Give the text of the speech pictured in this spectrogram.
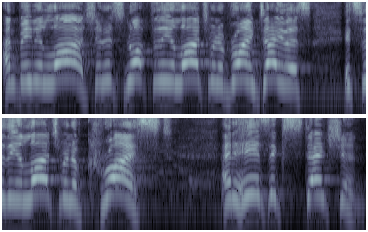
and been enlarged. And it's not for the enlargement of Ryan Davis, it's for the enlargement of Christ and his extension.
